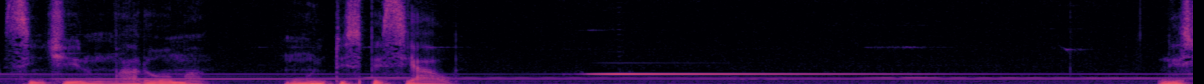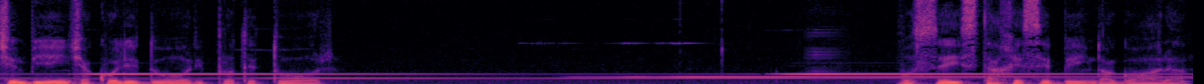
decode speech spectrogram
sentir um aroma muito especial. Neste ambiente acolhedor e protetor, você está recebendo agora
